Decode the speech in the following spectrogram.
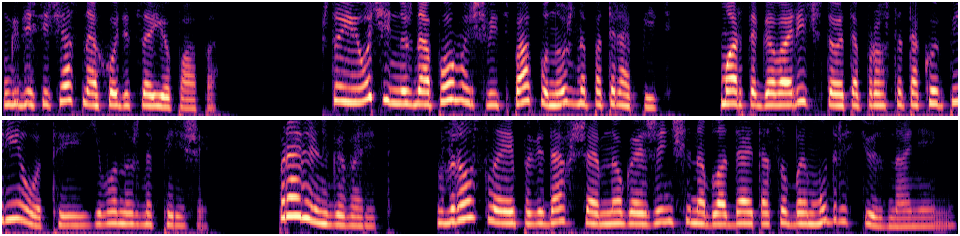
где сейчас находится ее папа. Что ей очень нужна помощь, ведь папу нужно поторопить. Марта говорит, что это просто такой период, и его нужно пережить. Правильно говорит. Взрослая и повидавшая многое женщина обладает особой мудростью и знаниями.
